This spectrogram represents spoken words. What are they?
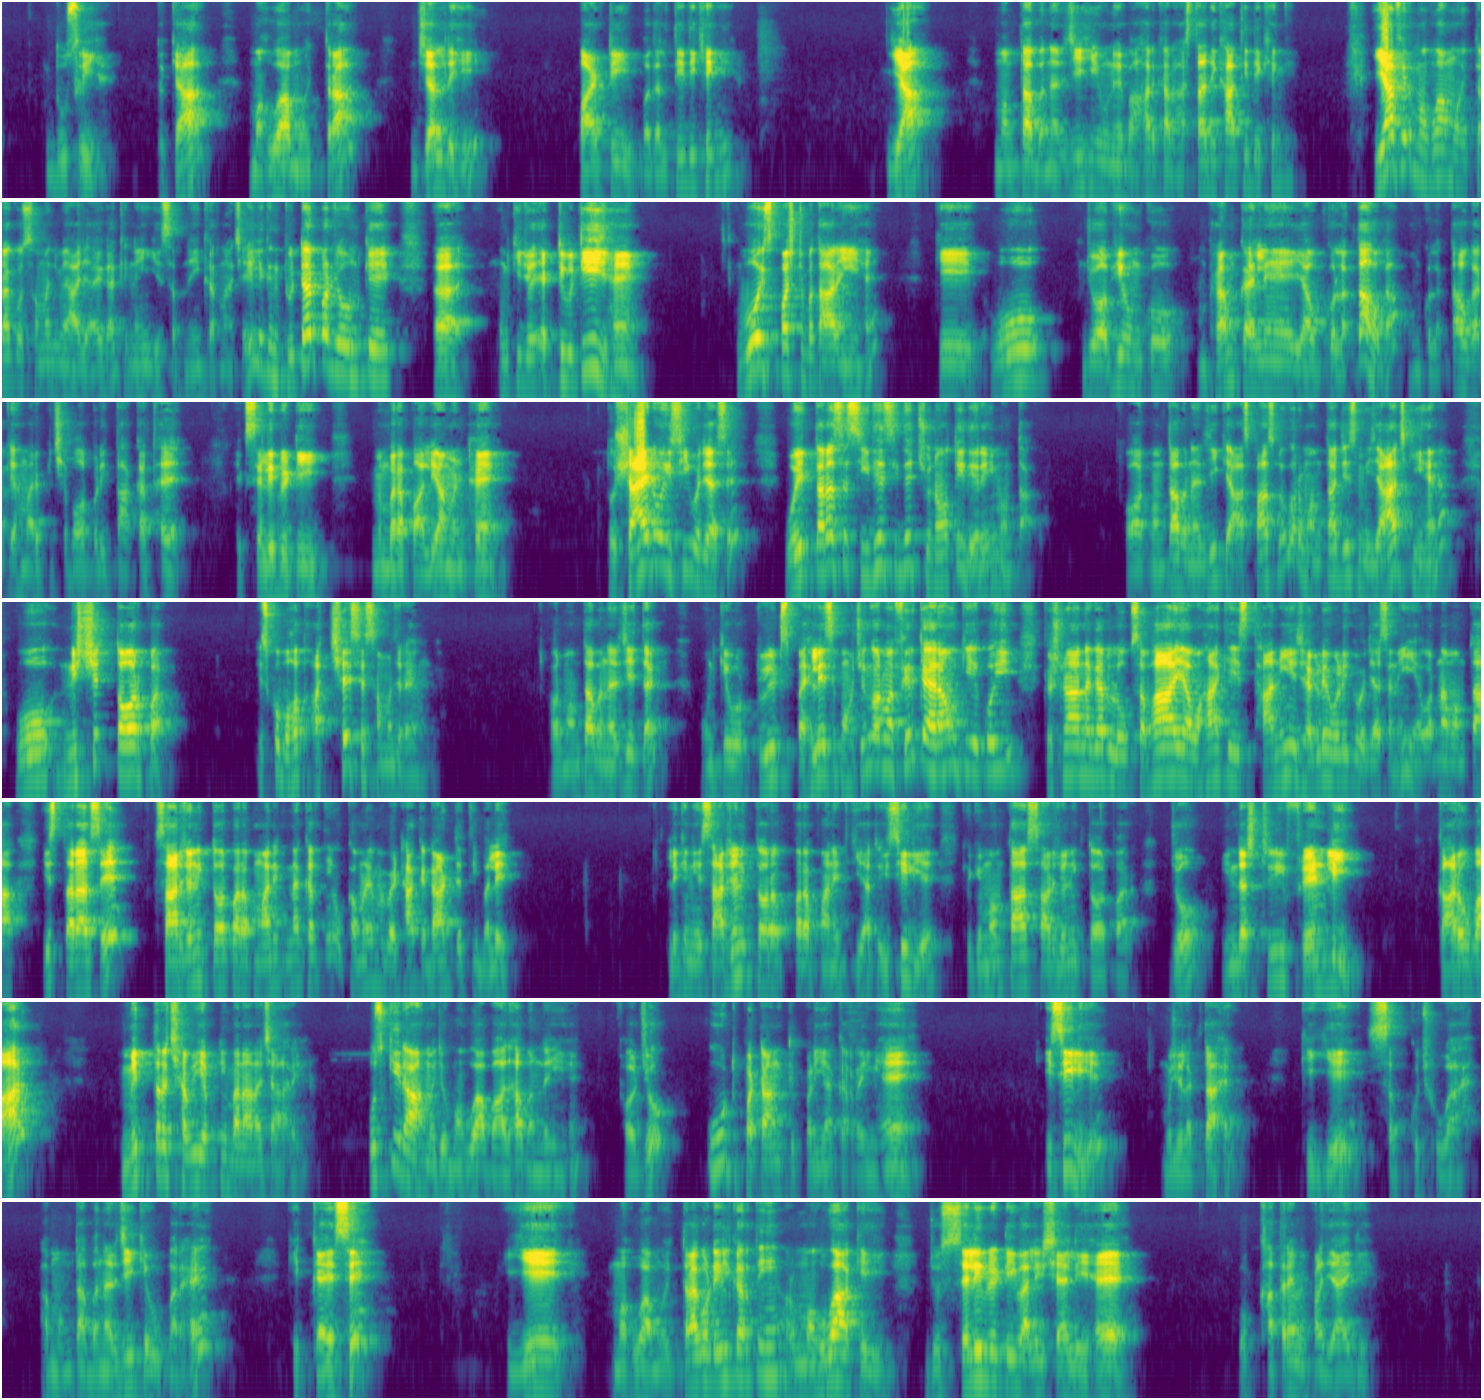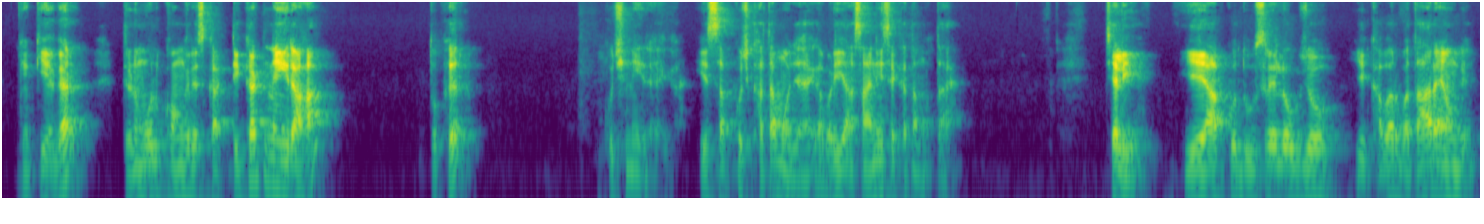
दूसरी है। तो क्या? महुआ मोहित्रा जल्द ही पार्टी बदलती दिखेगी। या ममता बनर्जी ही उन्हें बाहर का रास्ता दिखाती दिखेंगी। या फिर महुआ मोहित्रा को समझ में आ जाएगा कि नहीं ये सब नहीं करना चाहिए लेकिन ट्विटर पर जो उनके आ, उनकी जो एक्टिविटीज़ हैं वो स्पष्ट बता रही हैं कि वो जो अभी उनको भ्रम कह लें या उनको लगता होगा, उनको लगता होगा कि हमारे पीछे बहुत बड़ी ताकत है, एक सेलिब्रिटी मेंबर ऑफ़ पार्लियामेंट है। तो शायद वो इसी वजह से, वो एक तरह से सीधे सीधे चुनौती दे रही ममता को। और ममता बनर्जी के आसपास लोग और ममता जिस मिजाज की है ना, वो निश्चित तौर पर इसको बहुत अच्छे से समझ रहे होंगे। और ममता बनर्जी तक उनके वो ट्वीट्स पहले से पहुँचेंगे और मैं फिर कह रहा हूँ कि ये कोई कृष्णानगर लोकसभा या वहाँ के स्थानीय झगड़े वगड़े की वजह से नहीं है, वरना ममता इस तरह से सार्वजनिक तौर पर अपमानित न करती, वो कमरे में बैठा के डांट देती भले। लेकिन ये सार्वजनिक तौर पर अपमानित किया तो इसीलिए क्योंकि ममता सार्वजनिक तौर पर जो इंडस्ट्री फ्रेंडली कारोबार, मित्र छवि अपनी बनाना चाह रही है, उसकी राह में जो महुआ बाधा बन रही है और जो ऊट पटांग टिप्पणियाँ कर रही हैं। इसीलिए मुझे लगता है कि ये सब कुछ हुआ है। अब ममता बनर्जी के ऊपर है कि कैसे ये महुआ मोहित्रा को डील करती हैं और महुआ की जो सेलिब्रिटी वाली शैली है, वो खतरे में पड़ जाएगी। क्योंकि अगर तृणमूल कांग्रेस का टिकट नहीं रहा तो फिर कुछ नहीं रहेगा। ये सब कुछ खत्म हो जाएगा, बड़ी आसानी से खत्म होता है। चलिए, ये आपको दूसरे लोग जो ये खबर बता रहे होंगे,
